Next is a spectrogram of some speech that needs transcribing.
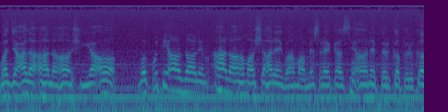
وجعل اهلها شیعا. و کتی آظالم اہلا ہما شہر گو ہما مصر کسی آنے پرکا پرکا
